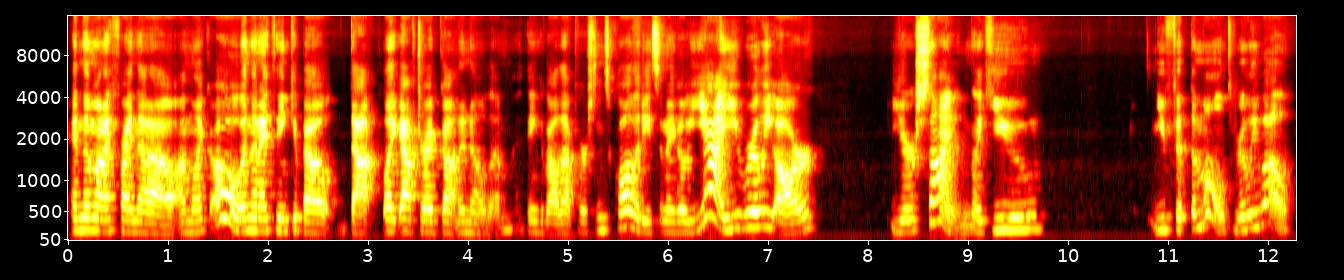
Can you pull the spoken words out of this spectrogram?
And then when I find that out, I'm like, oh, and then I think about that, like after I've gotten to know them, I think about that person's qualities and I go, yeah, you really are your sign. Like you you fit the mold really well.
